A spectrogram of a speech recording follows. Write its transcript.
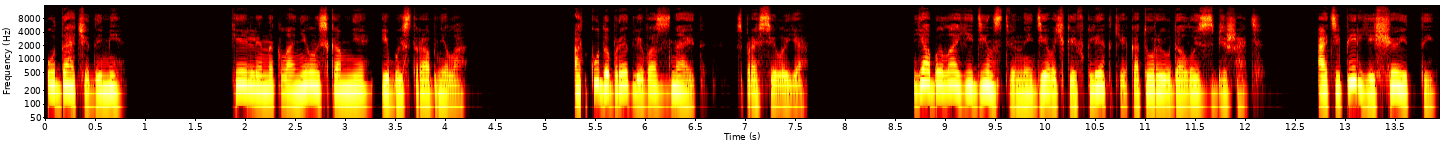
Удачи, Деми!» Келли наклонилась ко мне и быстро обняла. «Откуда Брэдли вас знает?» — спросила я. Я была единственной девочкой в клетке, которой удалось сбежать. А теперь еще и ты.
